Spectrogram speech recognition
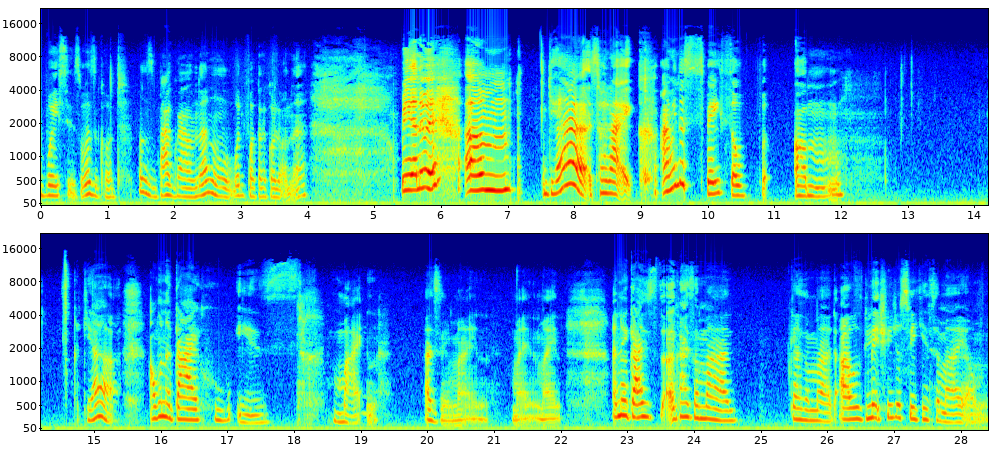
voices. What's it called? What's background? I don't know what the fuck I call it on there. But yeah, anyway, um, yeah. So like, I'm in the space of, um, yeah. I want a guy who is mine. as in mine, mine, mine. I know guys, uh, guys are mad. Guys are mad. I was literally just speaking to my um.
